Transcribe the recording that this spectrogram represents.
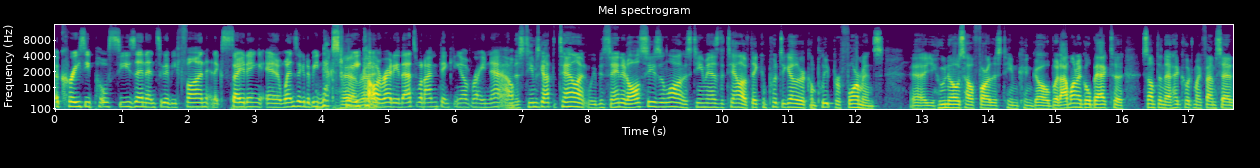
a crazy postseason and it's going to be fun and exciting. And when's it going to be next Yeah, week right. already? That's what I'm thinking of right now. And this team's got the talent. We've been saying it all season long. This team has the talent. If they can put together a complete performance, uh, who knows how far this team can go. But I want to go back to something that head coach Mike Fem said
